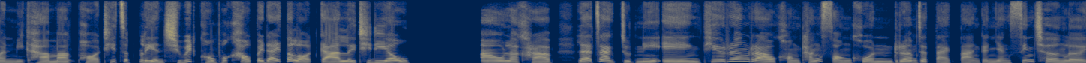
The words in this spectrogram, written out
มันมีค่ามากพอที่จะเปลี่ยนชีวิตของพวกเขาไปได้ตลอดกาลเลยทีเดียว เอาล่ะครับ และจากจุดนี้เองที่เรื่องราวของทั้งสองคนเริ่มจะแตกต่างกันอย่างสิ้นเชิงเลย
